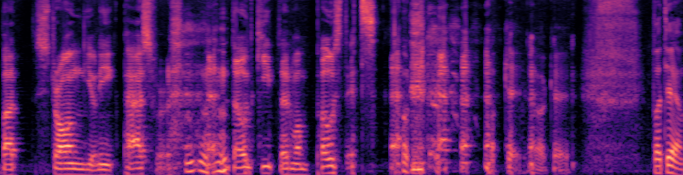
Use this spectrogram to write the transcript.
but strong, unique passwords. Don't keep them on post-its. okay, okay. But yeah,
